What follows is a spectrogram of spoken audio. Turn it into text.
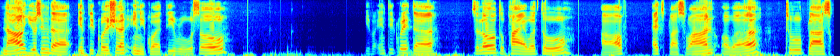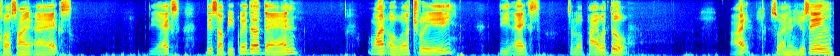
now using the integration inequality rule so if I integrate the 0 to pi over 2 of x plus 1 over 2 plus cosine x dx this will be greater than 1 over 3 dx 0 pi over 2 alright. So I'm using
